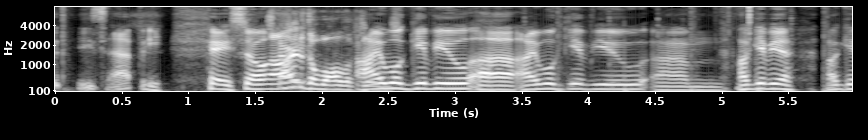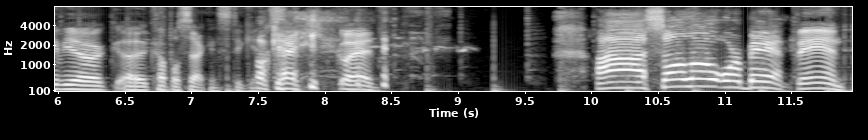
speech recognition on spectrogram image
He's happy. Okay, so I'll- the wall of I will give you. Uh, I will give you. Um, I'll give you. I'll give you a, a couple seconds to guess. okay. Go ahead. Uh solo or band? Band.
